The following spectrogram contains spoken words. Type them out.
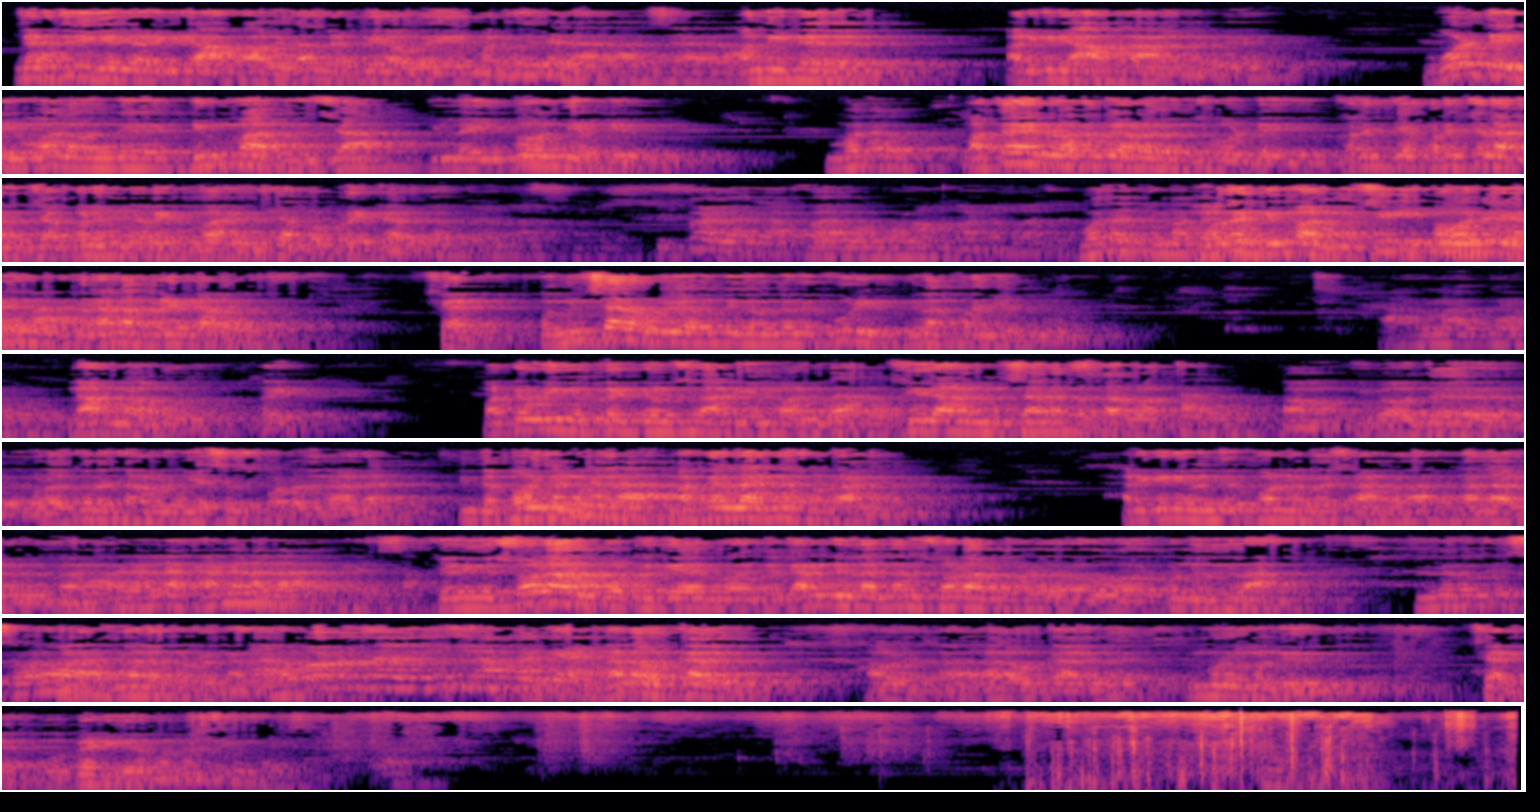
நெடுத்திரி கேள்வி அடிக்கடி ஆஃப் ஆகுதா? இல்ல எப்பயும் ஒரே வந்துகிட்டே இருக்கு. அடிக்கடி ஆஃப் ஆகுது கிடையாது. வோல்டேஜ் முதல்ல வந்து டிம்மா இருந்துச்சா? இல்ல இப்ப வந்து எப்படி இருக்கு? முதல் மத்த நேரத்தில் வரப்ப எவ்வளவு இருந்துச்சு வோல்டேஜ் குறைஞ்ச குறைச்சலா இருந்துச்சா? குளிப்பு லைட் மாதிரி இருந்துச்சா? அப்ப பிரைட்டா இருக்கா இப்போ எல்லாரும் முதல் முதல் டிம்மா இருந்துச்சு. இப்போ வந்து இப்ப நல்லா பிரைட்டா வருது சரி. இப்போ மின்சார உபயோகம் வந்து இங்க வந்து கூடி இருக்குங்களா குறைஞ்சிருக்குங்களா ஆமாம் நார்மலா வருது ரைட் மற்றபடி இங்க பிரேக் டவுன்ஸ்லாம் அதிகமா இல்லை. சீரான மின்சாரம் இப்போ தரலாம் ஆமா. இப்போ வந்து இவ்வளவு தூரம் செலவழிச்சு எஸ்எஸ் போட்டதுனால இந்த பகுதி மக்கள்லாம் என்ன சொல்றாங்க? அடிக்கடி வந்து போன்ல பேசுறாங்களா? நல்லா இருக்குன்னு நல்லா கரண்ட் நல்லா சார். சரி நீங்க சோலார் போட்டிருக்கு. கரண்ட் இல்லாம சோலார் ஒர்க் பண்ணுதுங்களா? இங்கே வந்து சோலார் மேல போட்டிருக்காங்க. நல்லா ஒர்க் ஆகுது. அவ்வளவு நல்லா ஒர்க் ஆகுது. இம்ப்ரூவ்மெண்ட் இருக்கு. சரி உங்க பேட்டிக்கு ரொம்ப நன்றிங்க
